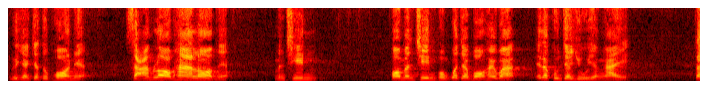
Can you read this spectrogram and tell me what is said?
หรืออย่างจตุพรเนี่ยสามรอบห้ารอบเนี่ยมันชินพอมันชินผมก็จะบอกให้ว่าเอ๊ะแล้วคุณจะอยู่ยังไง แต่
